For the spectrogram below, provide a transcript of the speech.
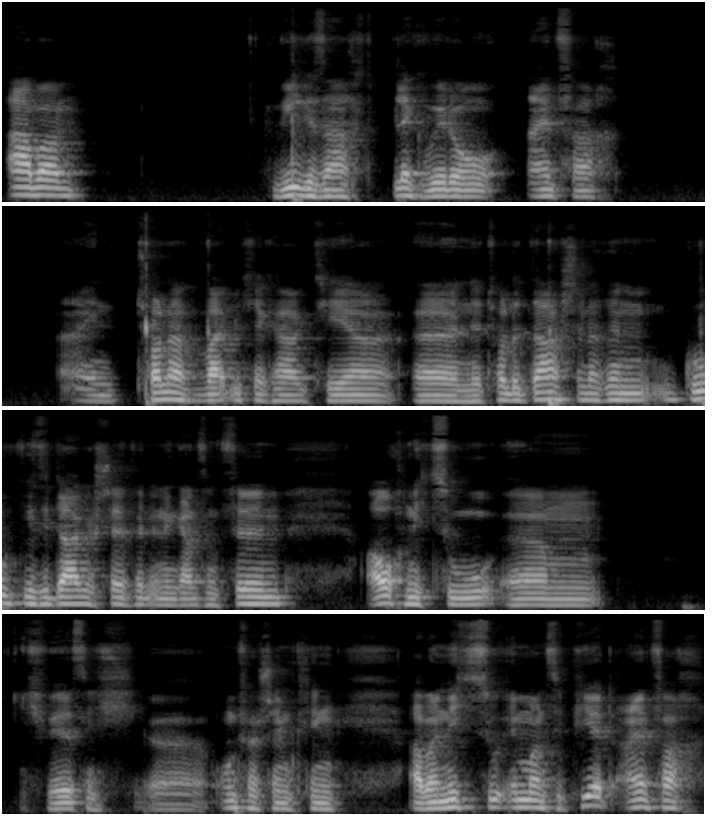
Aber wie gesagt, Black Widow einfach ein toller weiblicher Charakter, äh, eine tolle Darstellerin, gut wie sie dargestellt wird in den ganzen Filmen, auch nicht zu, ähm, ich will jetzt nicht äh, unverschämt klingen, aber nicht zu emanzipiert, einfach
